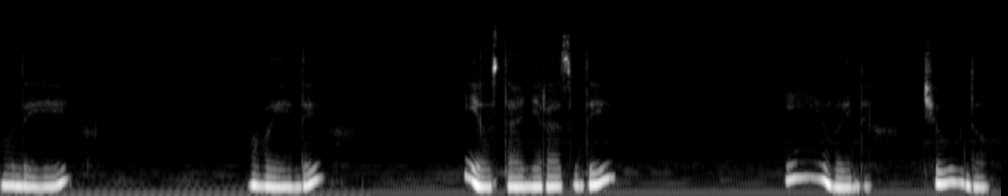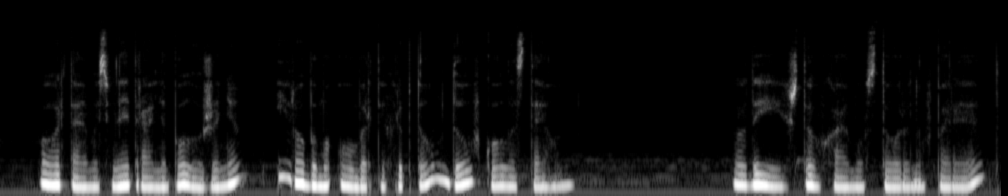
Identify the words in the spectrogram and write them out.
Вдих, видих. І останній раз вдих і видих. Чудово. Повертаємось в нейтральне положення і робимо оберти хребтом довкола стегон. Вдих штовхаємо в сторону вперед,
